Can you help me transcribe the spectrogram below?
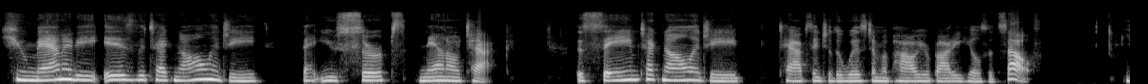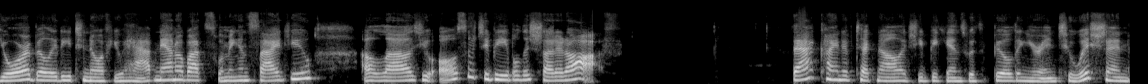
Humanity is the technology that usurps nanotech. The same technology taps into the wisdom of how your body heals itself. Your ability to know if you have nanobots swimming inside you allows you also to be able to shut it off. That kind of technology begins with building your intuition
